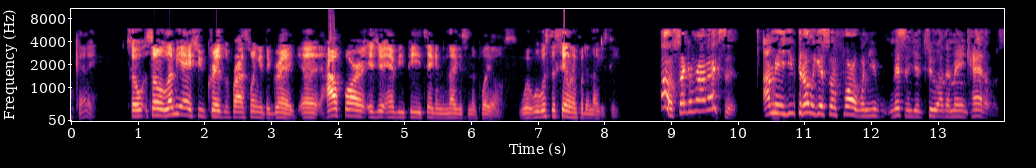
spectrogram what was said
Okay. So, so let me ask you, Chris, before I swing it to Greg. Uh, how far is your MVP taking the Nuggets in the playoffs? What, what's the ceiling for the Nuggets team? Oh, second round exit. I mean, you can only get so far when you're missing your two other main catalysts.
